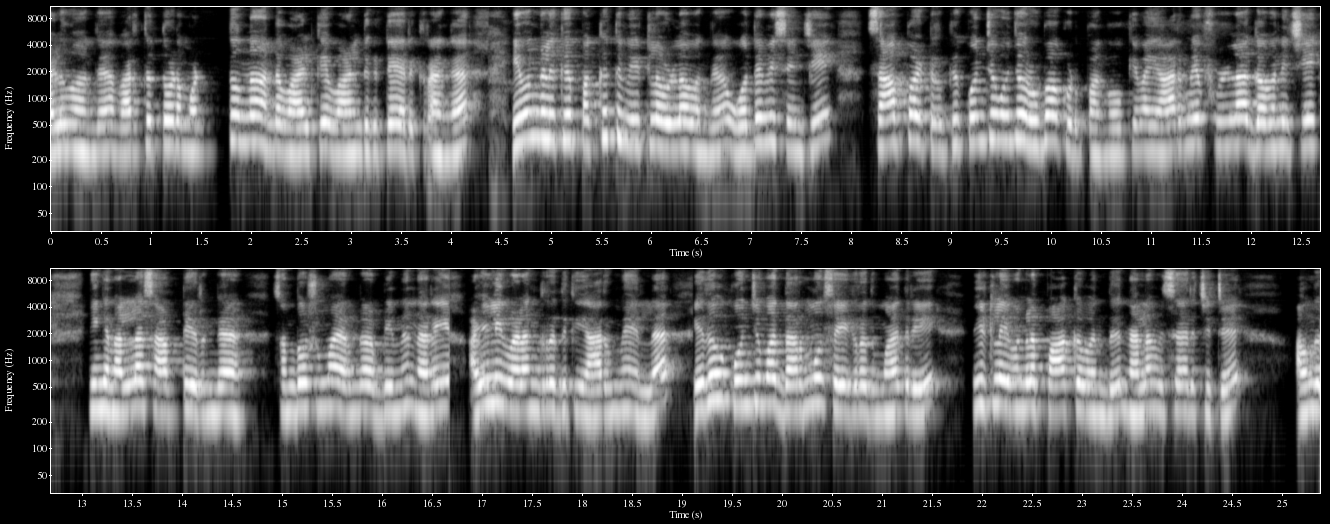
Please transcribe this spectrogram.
அழுவாங்க. வருத்தத்தோட மட்டும்தான் அந்த வாழ்க்கையை வாழ்ந்துக்கிட்டே இருக்கிறாங்க. இவங்களுக்கு பக்கத்து வீட்டில் உள்ளவங்க உதவி செஞ்சு சாப்பாட்டிற்கு கொஞ்சம் கொஞ்சம் ரூபா கொடுப்பாங்க. ஓகேவா யாருமே ஃபுல்லாக கவனித்து நீங்கள் நல்லா சாப்பிட்டு இருங்க சந்தோஷமா இருங்க அப்படின்னு நிறைய அள்ளி வழங்குறதுக்கு யாருமே இல்லை. ஏதோ கொஞ்சமாக தர்மம் செய்கிறது மாதிரி வீட்டில் இவங்கள பார்க்க வந்து நல்லா விசாரிச்சுட்டு அவங்க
